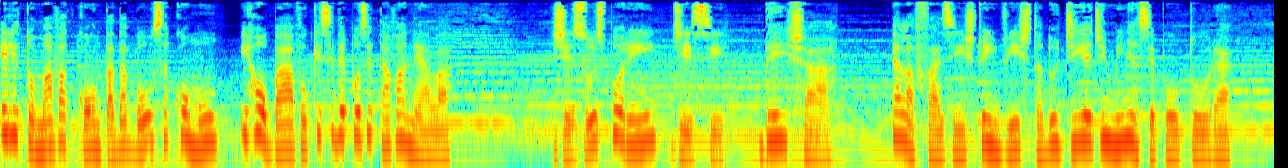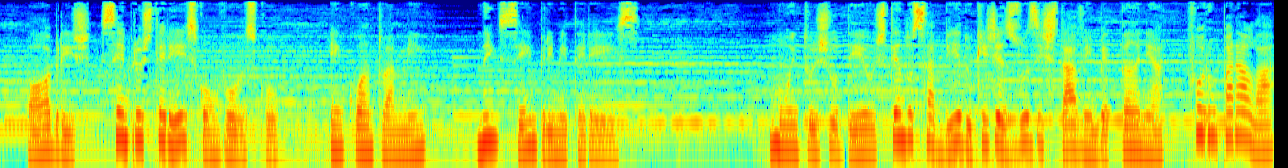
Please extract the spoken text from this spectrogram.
Ele tomava conta da bolsa comum e roubava o que se depositava nela. Jesus, porém, disse: Deixa. Ela faz isto em vista do dia de minha sepultura. Pobres sempre os tereis convosco, enquanto a mim, nem sempre me tereis. Muitos judeus, tendo sabido que Jesus estava em Betânia, foram para lá,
